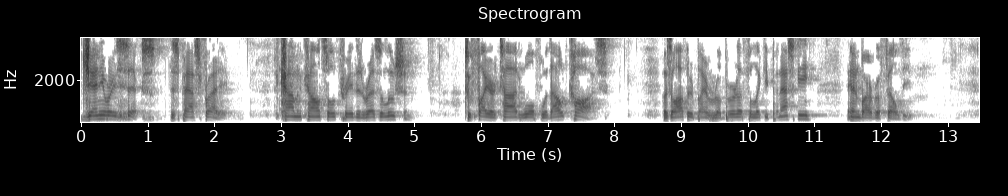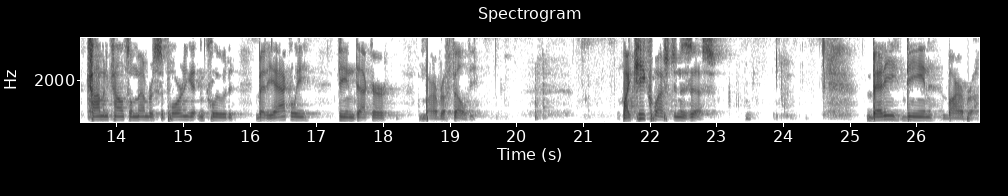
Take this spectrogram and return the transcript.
January 6, this past Friday, the Common Council created a resolution to fire Todd Wolf without cause. Was authored by Roberta Filicky Peneski and Barbara Felde. Common Council members supporting it include Betty Ackley, Dean Decker, Barbara Felde. My key question is this. Betty, Dean, Barbara,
